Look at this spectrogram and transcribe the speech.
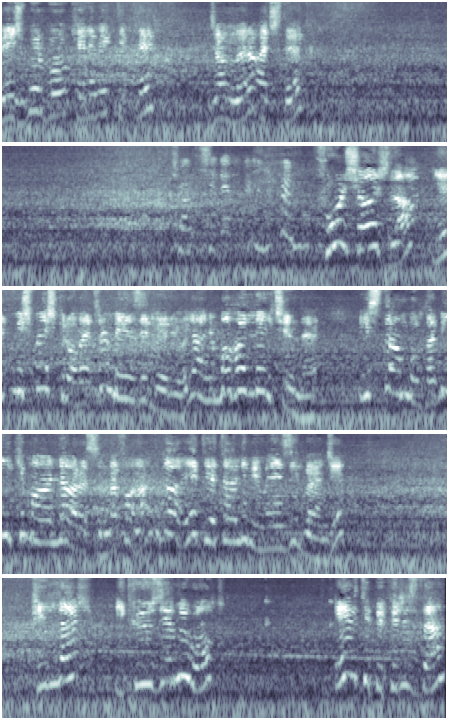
Mecbur bu kelebek tipli camları açtık. Çok şirin. Full şarjla 75 kilometre menzil veriyor. Yani mahalle içinde İstanbul'da bir iki mahalle arasında falan gayet yeterli bir menzil bence. Piller 220 volt ev tipi prizden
